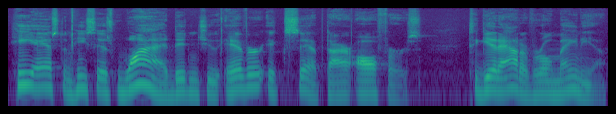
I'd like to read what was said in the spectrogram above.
he asked him, he says, Why didn't you ever accept our offers to get out of Romania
